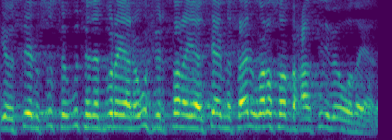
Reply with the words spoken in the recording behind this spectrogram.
iyo siday nusuusta ugu tadabburayaan o ugu fiirsanayaan si ay masaa'il ugala soo baxaan sidii bay u wadayaan.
